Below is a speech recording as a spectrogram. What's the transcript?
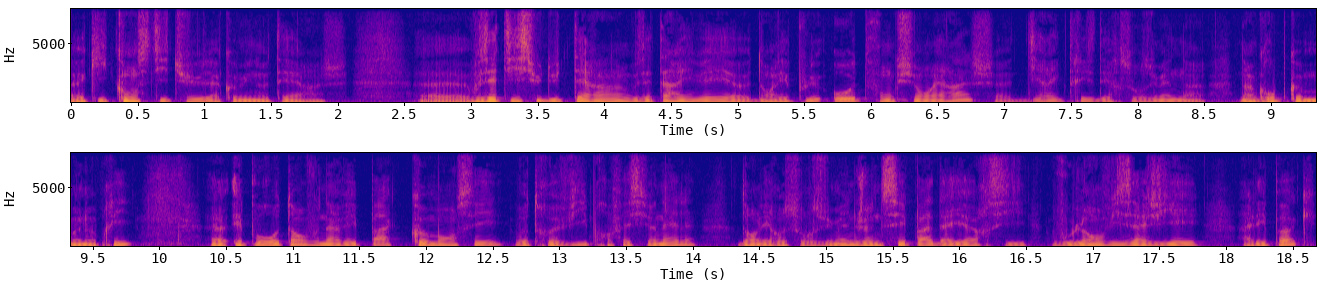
euh, qui constituent la communauté RH. Euh, vous êtes issu du terrain, vous êtes arrivé euh, dans les plus hautes fonctions RH, directrice des ressources humaines d'un groupe comme Monoprix, et pour autant vous n'avez pas commencé votre vie professionnelle dans les ressources humaines. Je ne sais pas d'ailleurs si vous l'envisagiez à l'époque.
